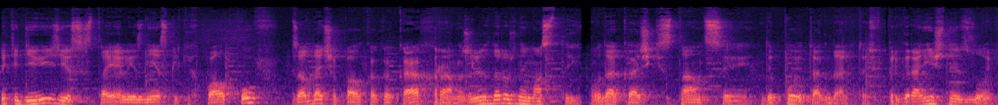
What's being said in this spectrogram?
Эти дивизии состояли из нескольких полков, Задача полка какая? Охрана, железнодорожные мосты, водокачки, станции, депо и так далее. То есть в приграничной зоне.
